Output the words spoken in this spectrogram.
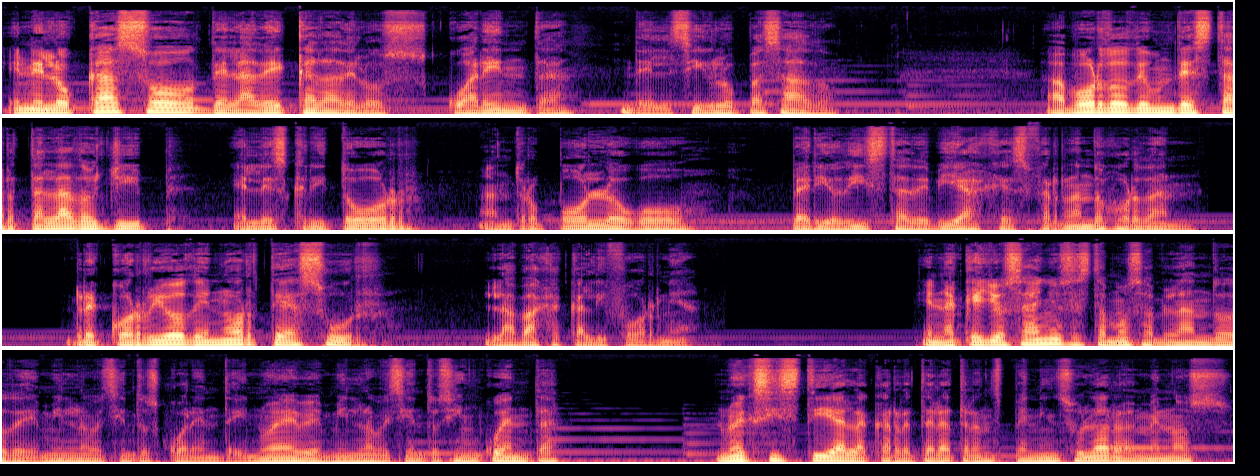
En el ocaso de la década de los 40 del siglo pasado, a bordo de un destartalado jeep, el escritor, antropólogo, periodista de viajes Fernando Jordán recorrió de norte a sur la Baja California. En aquellos años, estamos hablando de 1949-1950, no existía la carretera transpeninsular, al menos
